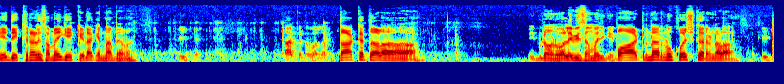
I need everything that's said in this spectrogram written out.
ਇਹ ਦੇਖਣ ਵਾਲੇ ਸਮਝ ਗਏ ਕਿਹੜਾ ਕਿੰਨਾ ਪਿਆ ਵਾ। ਠੀਕ ਹੈ। ਤਾਕਤ ਵਾਲਾ। ਤਾਕਤ ਵਾਲਾ। ਨਹੀਂ ਬਣਾਉਣ ਵਾਲੇ ਵੀ ਸਮਝ ਗਏ। ਪਾਰਟਨਰ ਨੂੰ ਖੁਸ਼ ਕਰਨ ਵਾਲਾ। ਠੀਕ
